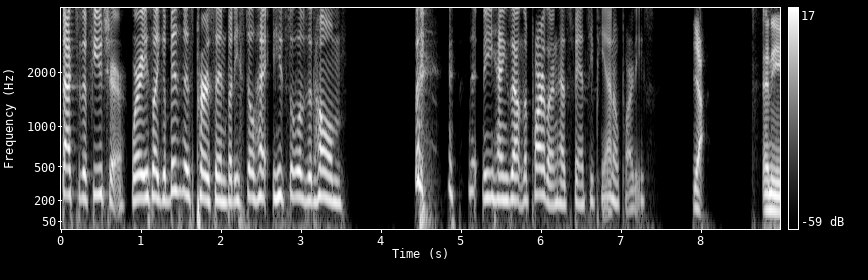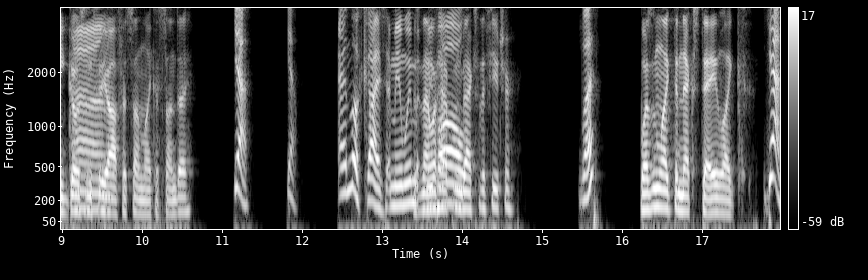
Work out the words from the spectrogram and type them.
Back to the Future, where he's like a business person, but he still ha- he still lives at home. he hangs out in the parlor and has fancy piano parties. Yeah, and he goes into the Um, office on like a Sunday. Yeah. Yeah. And look, guys. I mean, we Isn't that we've what happened in Back to the Future? What? Wasn't like the next day, like Yeah,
